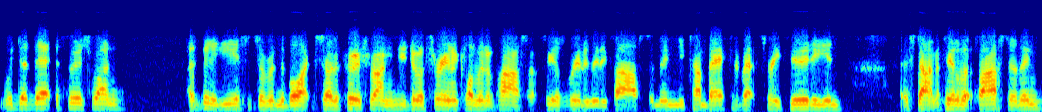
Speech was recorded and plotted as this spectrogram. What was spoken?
We did that. The first run, it's been a year since I've ridden the bike. So the first run, you do a 300 kilometre pass. It feels really, really fast. And then you come back at about 330 and it's starting to feel a bit faster. Then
